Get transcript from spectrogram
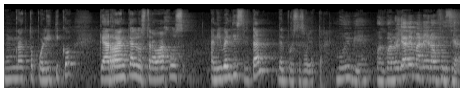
un acto político que arranca los trabajos a nivel distrital del proceso electoral. Muy bien, pues bueno, ya de manera oficial.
